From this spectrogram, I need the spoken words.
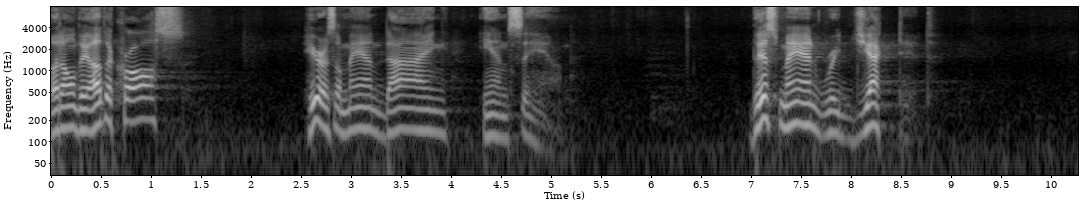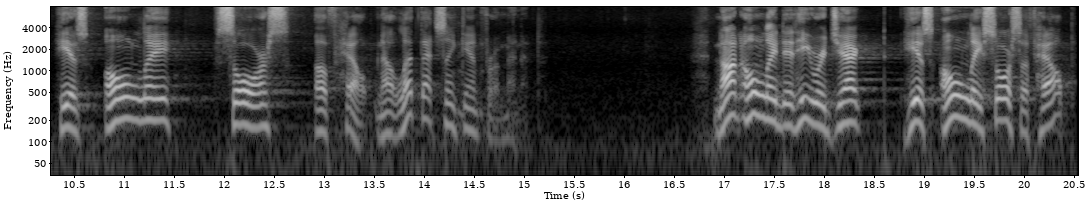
But on the other cross, here is a man dying in sin. This man rejected his only source of help. Now, let that sink in for a minute. Not only did he reject his only source of help,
